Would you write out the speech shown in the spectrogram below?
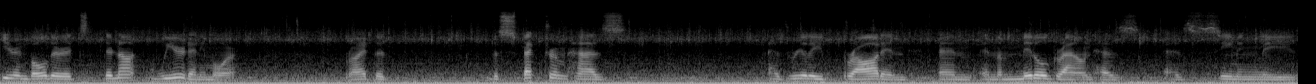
here in Boulder, it's they're not weird anymore, right? The the spectrum has has really broadened, and and the middle ground has has seemingly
